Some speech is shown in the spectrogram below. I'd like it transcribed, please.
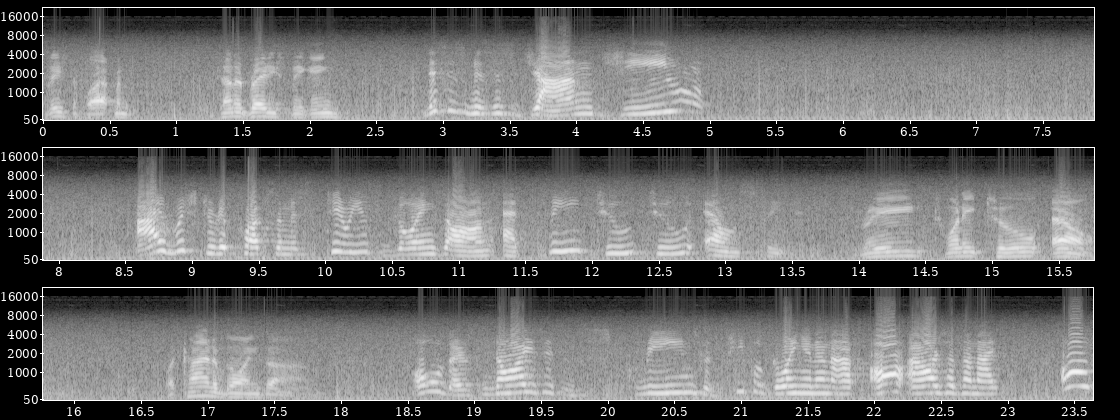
Police Department. Lieutenant Brady speaking. This is Mrs. John G. I wish to report some mysterious goings on at 322 Elm Street. 322 Elm. What kind of goings on? Oh, there's noises and screams and people going in and out all hours of the night. All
